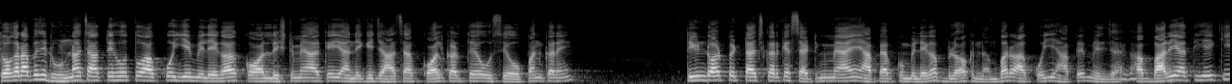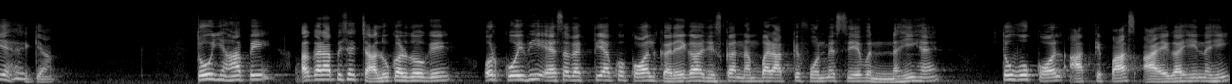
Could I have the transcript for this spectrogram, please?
तो अगर आप इसे ढूंढना चाहते हो तो आपको ये मिलेगा कॉल लिस्ट में आके, यानी कि जहाँ से आप कॉल करते हो, उसे ओपन करें। तीन डॉट पे टच करके सेटिंग में आए, यहाँ पे आपको मिलेगा ब्लॉक नंबर, आपको यहाँ पे मिल जाएगा। अब बारी आती है कि ये है क्या? तो यहाँ पे अगर आप इसे चालू कर दोगे, और कोई भी ऐसा व्यक्ति आपको कॉल करेगा, जिसका नंबर आपके फ़ोन में सेव नहीं है तो वो कॉल आपके पास आएगा ही नहीं,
